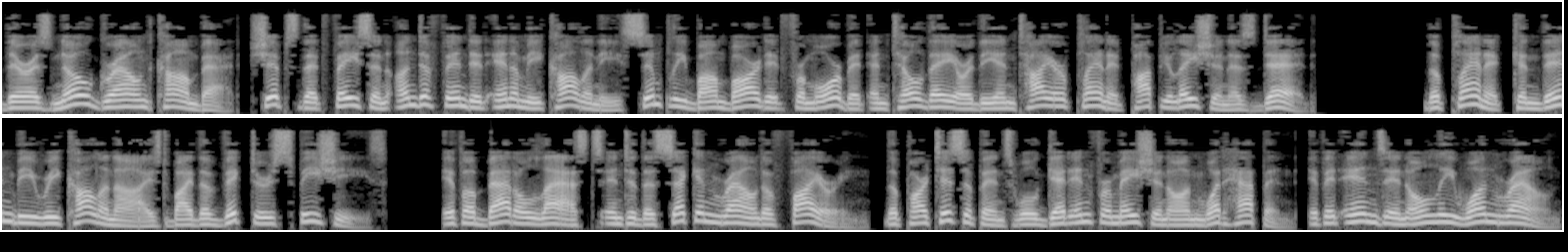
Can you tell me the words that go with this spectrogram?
There is no ground combat, ships that face an undefended enemy colony simply bombard it from orbit until they or the entire planet population is dead. The planet can then be recolonized by the victor's species. If a battle lasts into the second round of firing, the participants will get information on what happened. If it ends in only one round,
